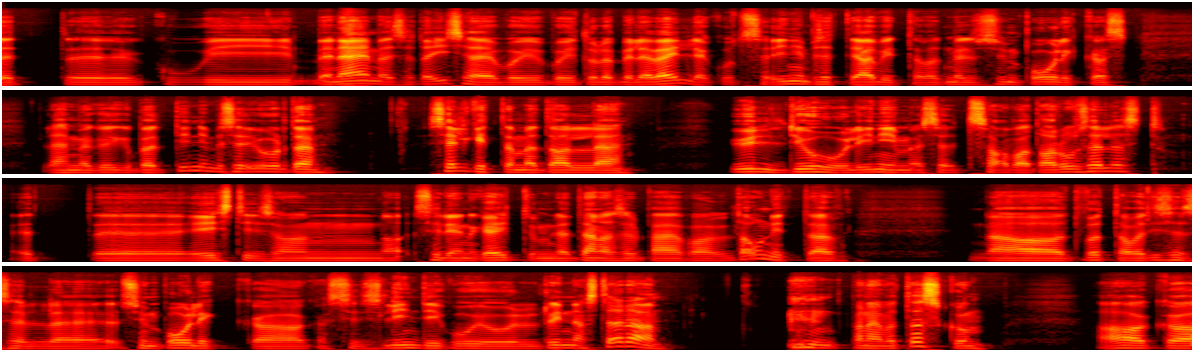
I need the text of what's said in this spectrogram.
et äh, kui me näeme seda ise või, või tuleb meile väljakutse, inimesed teavitavad meil sümboolikast, läheme kõigepealt inimese juurde, selgitame talle, üldjuhul inimesed saavad aru sellest, et äh, Eestis on selline käitumine tänasel päeval taunitav, nad võtavad ise selle sümboolika kas siis lindi kujul rinnast ära, panevad tasku, aga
